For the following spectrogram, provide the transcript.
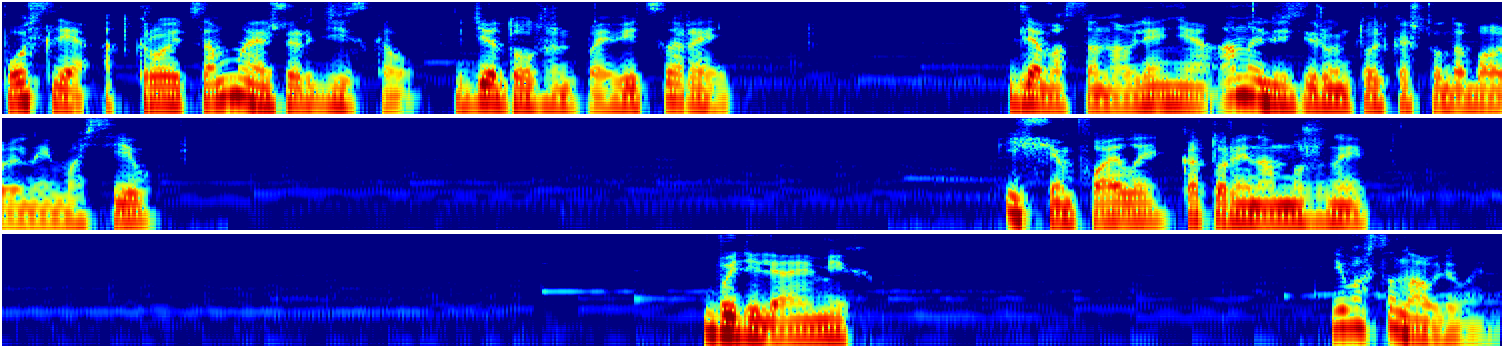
После откроется менеджер дисков, где должен появиться RAID. Для восстановления анализируем только что добавленный массив. Ищем файлы, которые нам нужны, выделяем их. И восстанавливаем.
